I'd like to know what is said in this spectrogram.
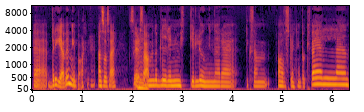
eh, bredvid min partner. Alltså så här, så är det mm. så, ja men då blir det en mycket lugnare liksom, avslutning på kvällen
